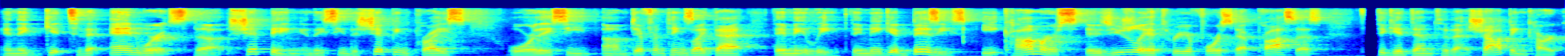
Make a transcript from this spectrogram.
and they get to the end where it's the shipping and they see the shipping price or they see um, different things like that, they may leave. They may get busy. E-commerce is usually a three or four step process to get them to that shopping cart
